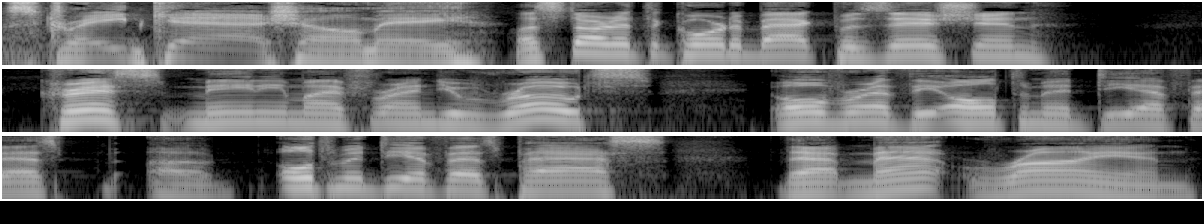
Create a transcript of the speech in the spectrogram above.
Straight cash, homie. Let's start at the quarterback position. Chris Meaney, my friend, you wrote over at the Ultimate DFS uh, Ultimate DFS Pass that Matt Ryan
